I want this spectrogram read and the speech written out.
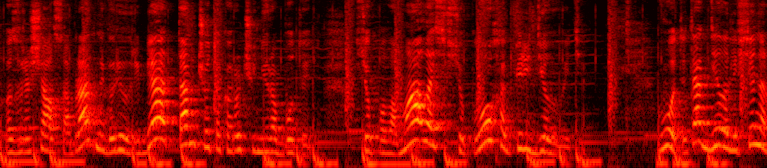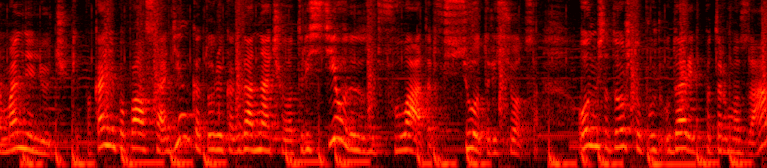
возвращался обратно и говорил, ребят, там что-то, короче, не работает. Все поломалось, все плохо, переделывайте. Вот, и так делали все нормальные летчики. Пока не попался один, который, когда начало трясти, вот этот вот флаттер, все трясется, он вместо того, чтобы ударить по тормозам,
